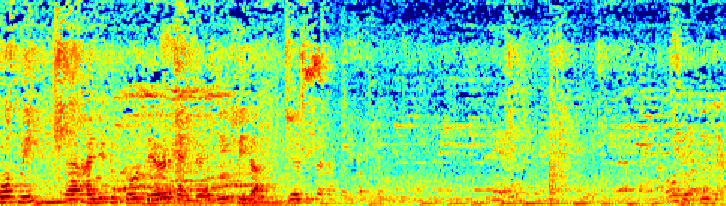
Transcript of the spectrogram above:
forced me. Uh, I need to go there and uh, eat pizza. Their pizza has very เนี่ย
